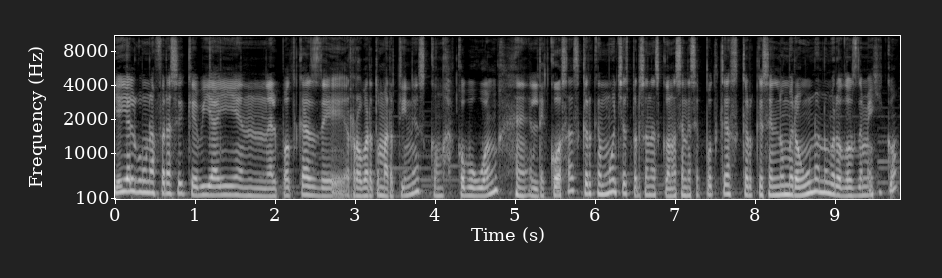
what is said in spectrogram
Y hay alguna frase que vi ahí en el podcast de Roberto Martínez con Jacobo Wong, el de cosas. Creo que muchas personas conocen ese podcast. Creo que es el número uno, número dos de México.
